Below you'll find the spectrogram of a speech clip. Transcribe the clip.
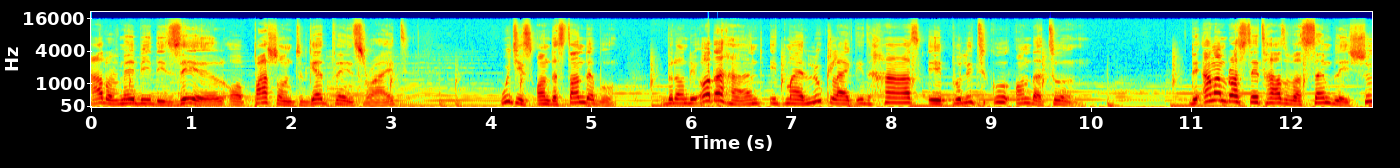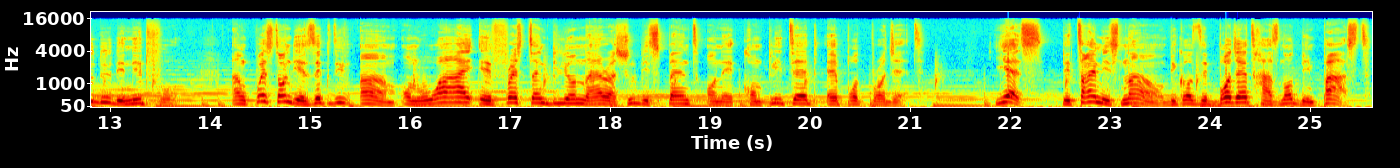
out of maybe the zeal or passion to get things right which is understandable. But on the other hand, it might look like it has a political undertone. The Anambra State House of Assembly should do the needful and question the executive arm on why a fresh 10 billion naira should be spent on a completed airport project. Yes, the time is now because the budget has not been passed.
